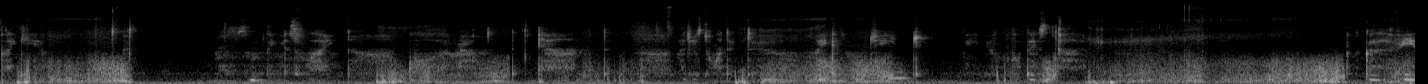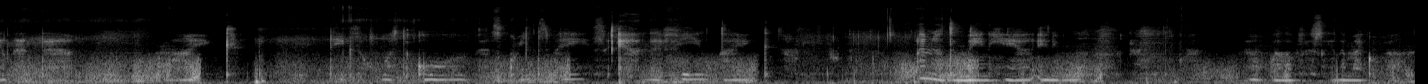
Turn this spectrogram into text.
Like here. Something is flying all around, and I just wanted to make a change, maybe for this time. Because I feel that the mic takes almost all the screen space, and I feel like I'm not the main here anymore. Uh, well, obviously, the microphone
